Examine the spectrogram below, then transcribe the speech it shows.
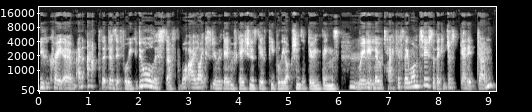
You could create um, an app that does it for you. You could do all this stuff. What I like to do with gamification is give people the options of doing things mm-hmm. really low tech if they want to, so they can just get it done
